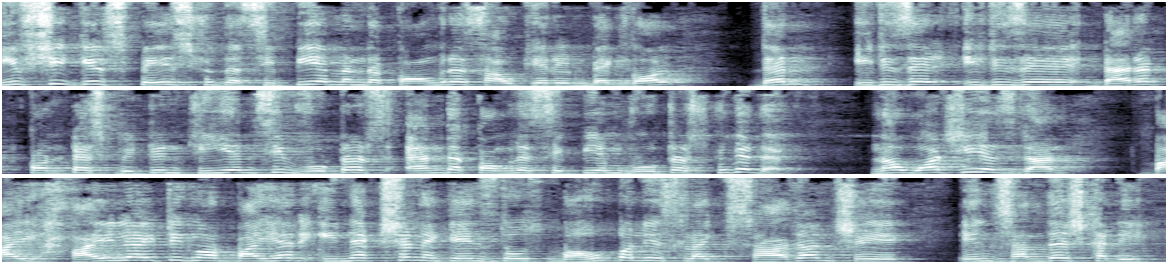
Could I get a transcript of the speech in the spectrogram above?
if she gives space to the CPM and the Congress out here in Bengal, then it is a it is a direct contest between TMC voters and the Congress CPM voters together. Now, what she has done by highlighting or by her inaction against those Bahubalis like Shahjan Sheikh in Sandesh Khali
